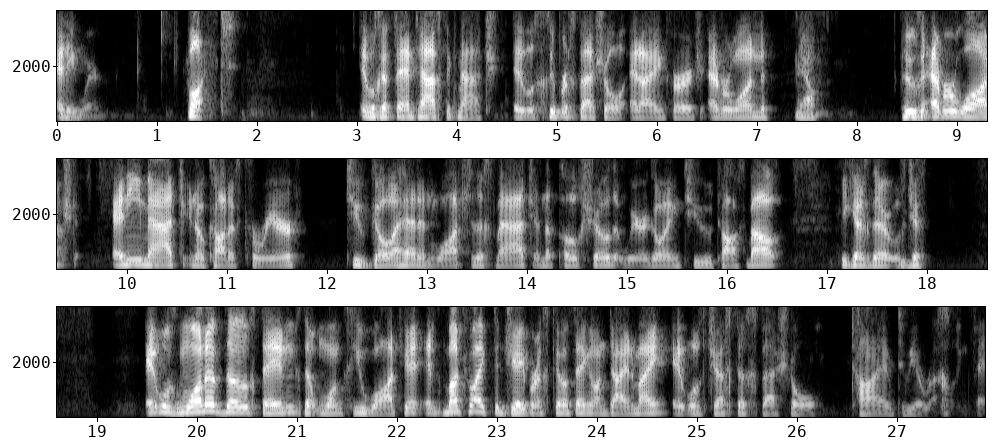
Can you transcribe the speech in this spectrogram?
anywhere, but it was a fantastic match. It was super special, and I encourage everyone, yeah, who's ever watched any match in Okada's career to go ahead and watch this match and the post show that we're going to talk about because there was just it was one of those things that once you watch it, it's much like the Jay Briscoe thing on Dynamite. It was just a special time to be a wrestling fan.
